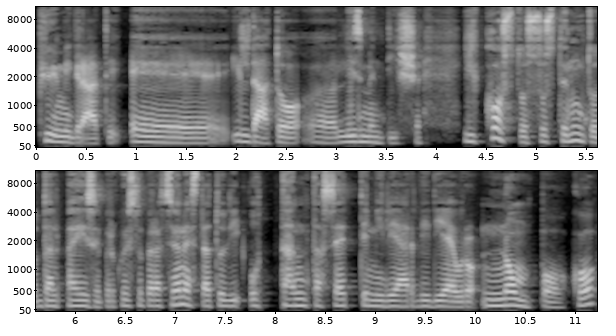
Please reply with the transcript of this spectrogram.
più immigrati e il dato eh, li smentisce. Il costo sostenuto dal paese per questa operazione è stato di 87 miliardi di euro, non poco,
